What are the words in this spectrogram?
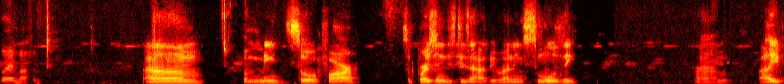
Go ahead, Muffin. Um for me so far, surprisingly the season has been running smoothly. Um I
